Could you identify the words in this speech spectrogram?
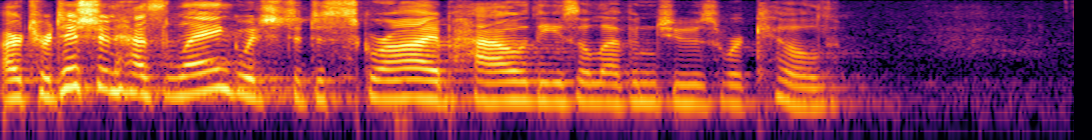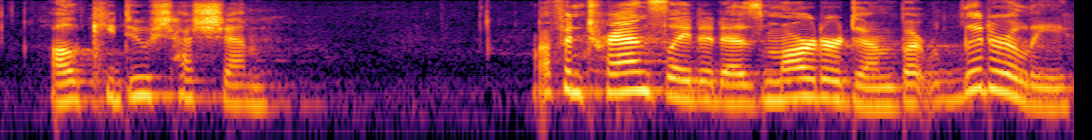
Our tradition has language to describe how these 11 Jews were killed. Al Kiddush Hashem, often translated as martyrdom, but literally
